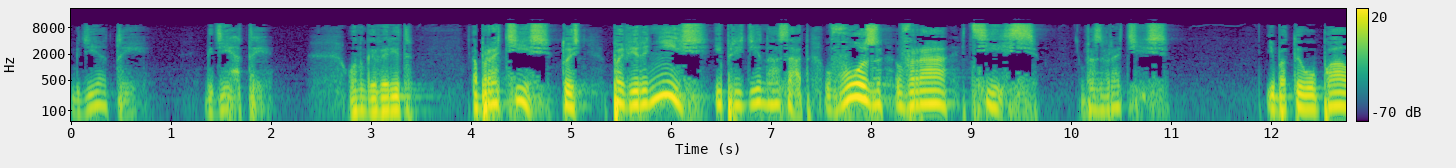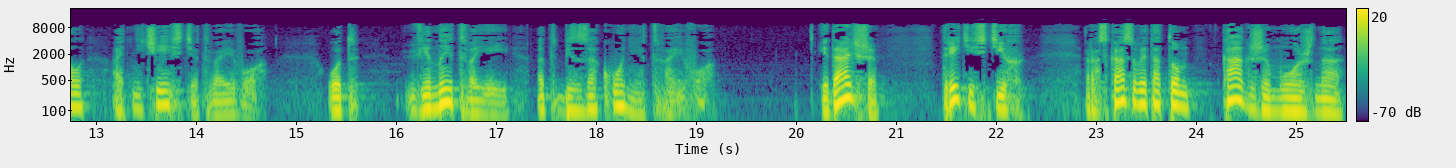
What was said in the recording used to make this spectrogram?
где ты? Где ты? Он говорит, обратись, то есть повернись и приди назад. Возвратись. Возвратись ибо ты упал от нечестия твоего, от вины твоей, от беззакония твоего. И дальше, третий стих рассказывает о том, как же можно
